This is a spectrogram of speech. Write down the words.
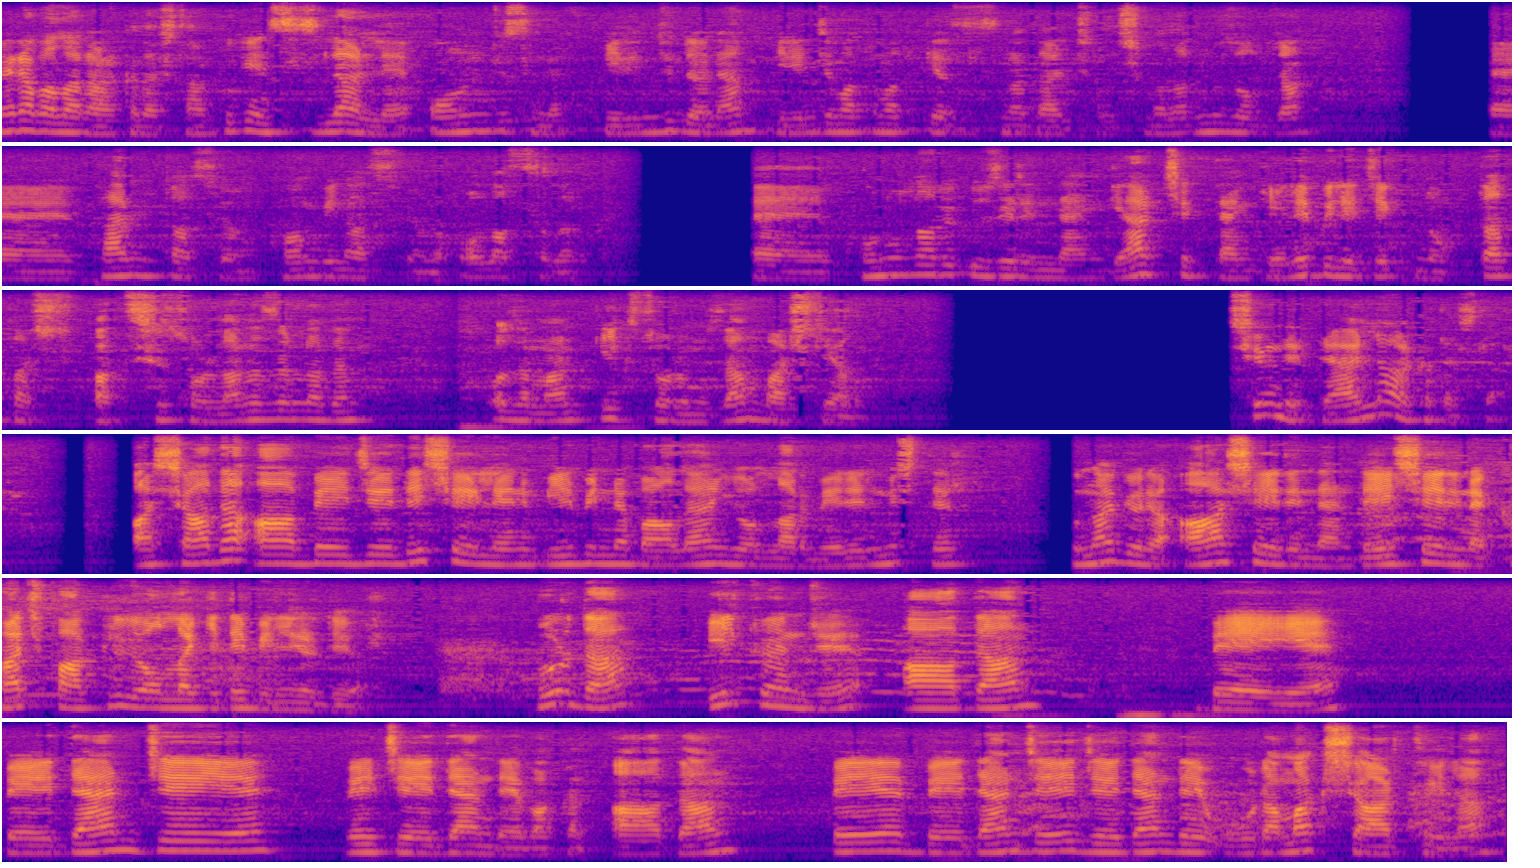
Merhabalar arkadaşlar. Bugün sizlerle 10. sınıf 1. dönem 1. matematik yazısına dair çalışmalarımız olacak. Ee, permütasyon, kombinasyon, olasılık ee, konuları üzerinden gerçekten gelebilecek nokta taş, atışı sorular hazırladım. O zaman ilk sorumuzdan başlayalım. Şimdi değerli arkadaşlar, aşağıda ABCD şehirlerini birbirine bağlayan yollar verilmiştir. Buna göre A şehrinden D şehrine kaç farklı yolla gidebilir diyor. Burada ilk önce A'dan B'ye, B'den C'ye ve C'den D'ye bakın. A'dan B'ye, B'den C'ye, C'den D'ye uğramak şartıyla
